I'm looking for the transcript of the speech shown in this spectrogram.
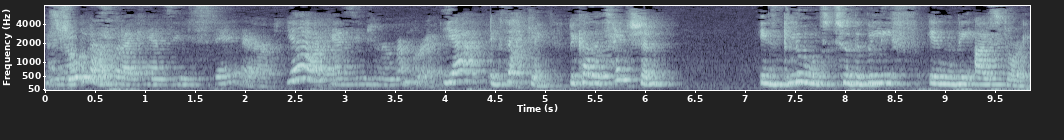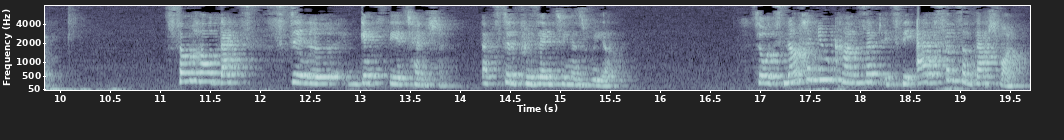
I It's know true, this, but I can't seem to stay there. Yeah. I can't seem to remember it. Yeah, exactly. Because attention is glued to the belief in the I story. Somehow that still gets the attention. That's still presenting as real. So it's not a new concept, it's the absence of that one.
